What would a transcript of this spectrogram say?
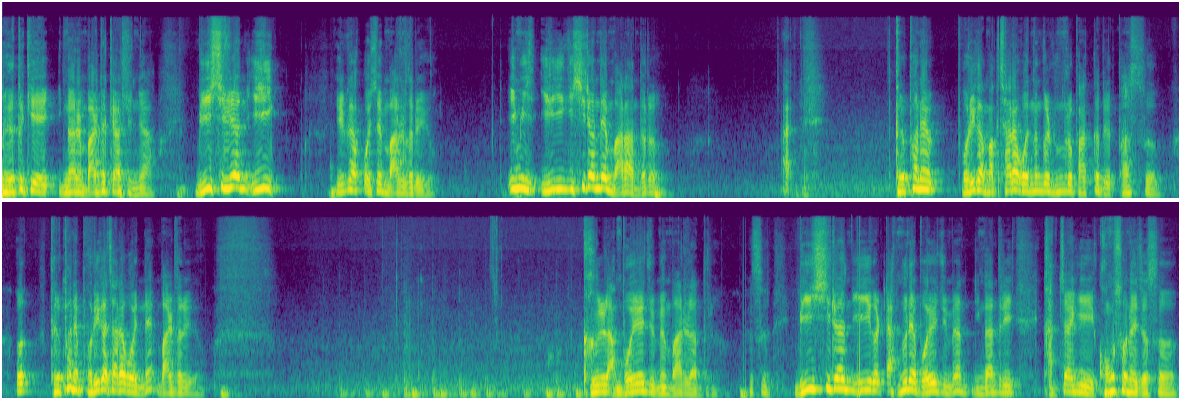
어떻게 인간을 말 듣게 할 수 있냐? 미실현 이익. 이걸 갖고 있으면 말을 들어요. 이미 이익이 실현된 말안 들어. 아, 들판에 보리가 막 자라고 있는 걸 눈으로 봤거든. 봤어. 어, 들판에 보리가 자라고 있네? 말 들어요. 그걸 안 보여주면 말을 안 들어. 그래서 미실현 이익을 딱 눈에 보여주면 인간들이 갑자기 공손해져서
